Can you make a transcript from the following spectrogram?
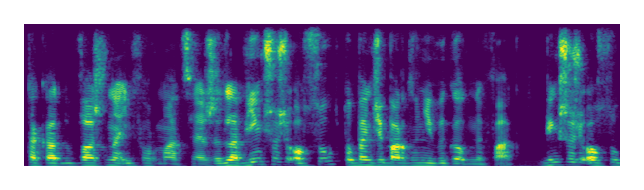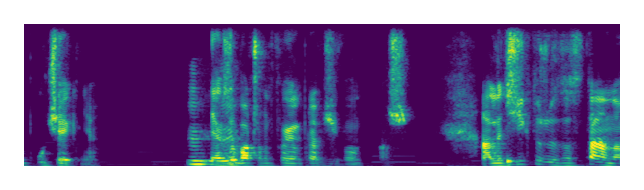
taka ważna informacja, że dla większości osób to będzie bardzo niewygodny fakt. Większość osób ucieknie, mhm. jak zobaczą twoją prawdziwą twarz. Ale ci, którzy zostaną,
